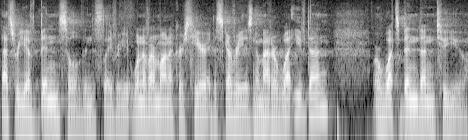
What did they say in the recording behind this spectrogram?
That's where you have been sold into slavery. One of our monikers here at Discovery is no matter what you've done or what's been done to you,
